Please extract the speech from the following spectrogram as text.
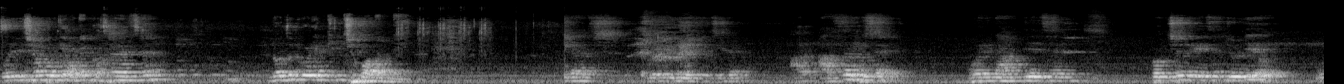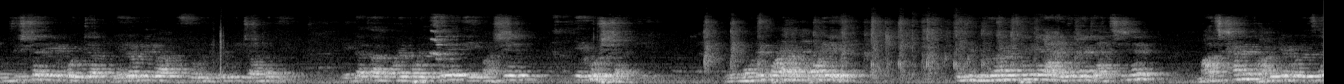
পরিধি সম্পর্কে অনেক কথা হয়েছে নতুন করে কিচ্ছু বলার নেই। আর আফজাল হোসেন বইয়ের নাম দিয়েছেন, প্রচ্ছদে গেছেন, যদিও উনত্রিশ তারিখে বইটা বেরোবে বা ফুল ফুলটির জন্মদিন এটা তার মনে পড়েছে এই মাসের একুশ তারিখে। মনে পড়ার পরে তিনি বিমান থেকে জায়গায় যাচ্ছিলেন। মাঝখানে ভাবিকে বলেছে,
